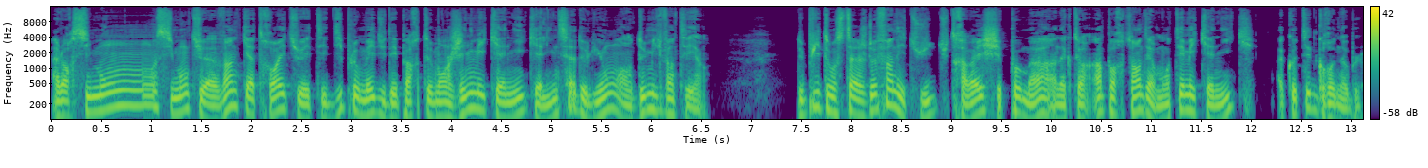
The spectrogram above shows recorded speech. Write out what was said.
Alors Simon, Simon, tu as 24 ans et tu as été diplômé du département génie mécanique à l'INSA de Lyon en 2021. Depuis ton stage de fin d'études, tu travailles chez Poma, un acteur important des remontées mécaniques à côté de Grenoble.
